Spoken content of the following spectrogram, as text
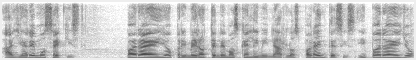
hallaremos x. Para ello, primero tenemos que eliminar los paréntesis y para ello,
